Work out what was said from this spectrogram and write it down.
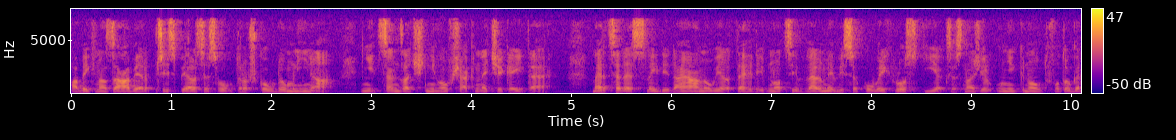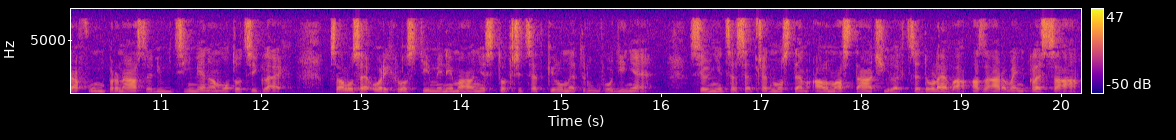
abych na závěr přispěl se svou troškou do mlína. Nic senzačního však nečekejte. Mercedes Lady Diana jel tehdy v noci velmi vysokou rychlostí, jak se snažil uniknout fotografům pro následujícím je na motocyklech. Psalo se o rychlosti minimálně 130 km v hodině. Silnice se před mostem Alma stáčí lehce doleva a zároveň klesá.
